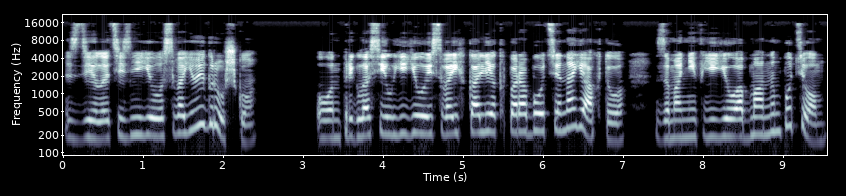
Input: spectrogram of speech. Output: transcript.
сделать из нее свою игрушку. Он пригласил ее и своих коллег по работе на яхту, заманив ее обманным путем.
